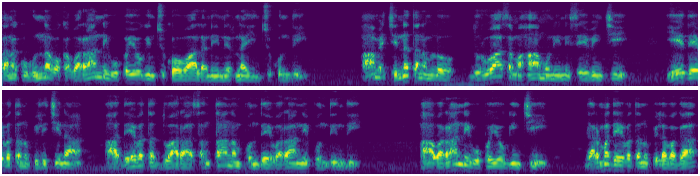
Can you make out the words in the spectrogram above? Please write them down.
తనకు ఉన్న ఒక వరాన్ని ఉపయోగించుకోవాలని నిర్ణయించుకుంది. ఆమె చిన్నతనంలో దుర్వాస మహామునిని సేవించి ఏ దేవతను పిలిచినా ఆ దేవత ద్వారా సంతానం పొందే వరాన్ని పొందింది. ఆ వరాన్ని ఉపయోగించి ధర్మదేవతను పిలవగా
